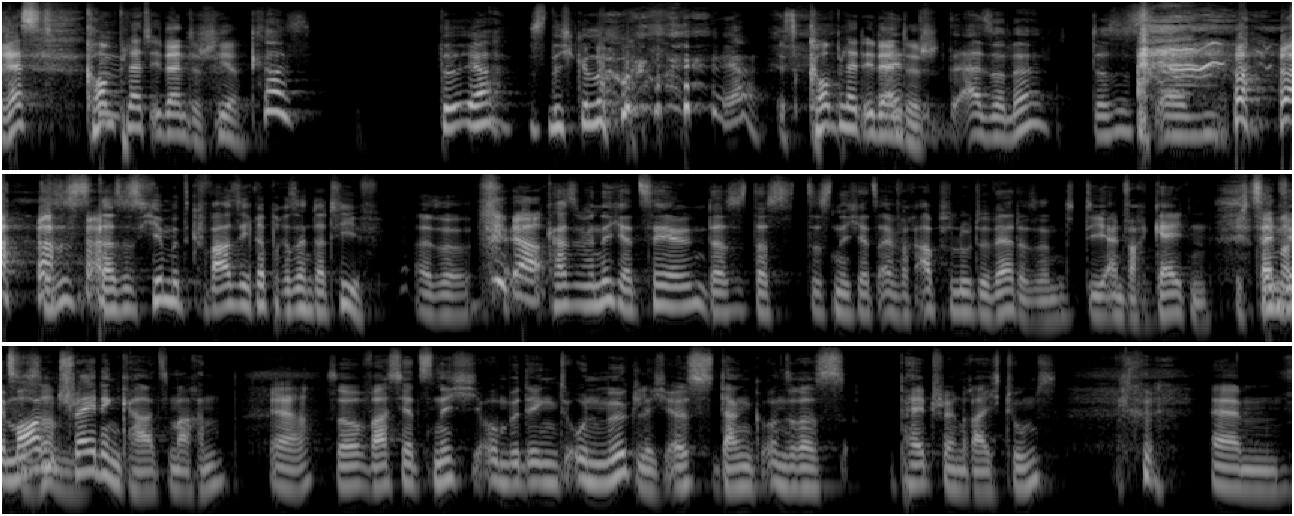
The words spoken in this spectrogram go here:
Rest komplett identisch. Hier. Krass. Ja, ist nicht gelogen. Ja. Ist komplett identisch. Äh, Also, ne, das ist, ähm, das ist, das ist hiermit quasi repräsentativ. Also, Ja. kannst du mir nicht erzählen, dass, dass das nicht jetzt einfach absolute Werte sind, die einfach gelten. Ich Wenn wir morgen zusammen. Trading Cards machen, Ja. so, was jetzt nicht unbedingt unmöglich ist, dank unseres Patreon-Reichtums, ähm,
